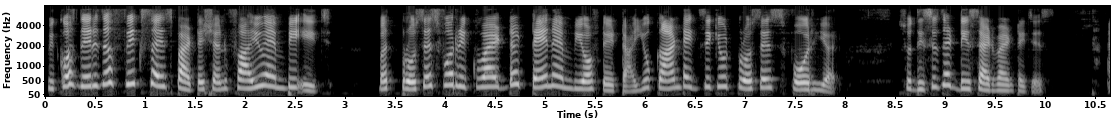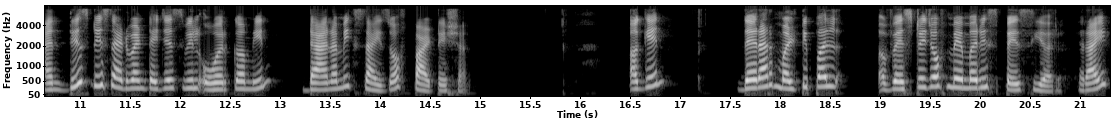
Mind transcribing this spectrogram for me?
because there is a fixed size partition 5 MB each. But process 4 required the 10 MB of data. You can't execute process 4 here. So this is the disadvantages. And these disadvantages will overcome in dynamic size of partition. Again, there are multiple uh, wastage of memory space here, right?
